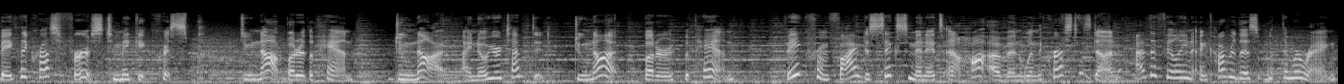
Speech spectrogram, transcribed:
Bake the crust first to make it crisp. Do not butter the pan. Do not, I know you're tempted, do not butter the pan. Bake from 5 to 6 minutes in a hot oven. When the crust is done, add the filling and cover this with the meringue.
